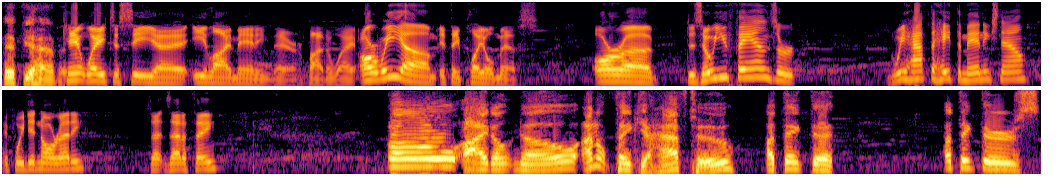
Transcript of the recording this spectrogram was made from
if you have it. Can't wait to see uh, Eli Manning there. By the way, are we? Um, if they play Ole Miss, or uh, does OU fans or do we have to hate the Mannings now? If we didn't already, is that is that a thing? I don't know. I don't think you have to. I think that I think there's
